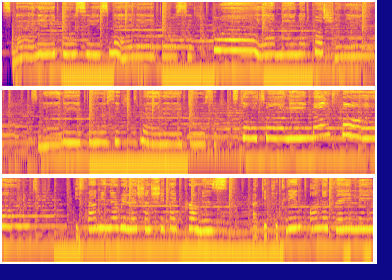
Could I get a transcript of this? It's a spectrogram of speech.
Smelly pussy, smelly pussy, why am I not washing you? Smelly pussy, smelly pussy, it's totally my fault. If I'm in a relationship, I promise I'll keep you clean on a daily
